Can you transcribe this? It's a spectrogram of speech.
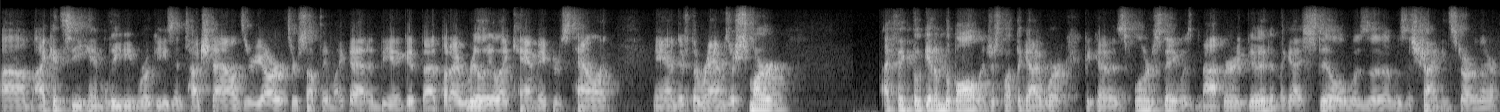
um, I could see him leading rookies in touchdowns or yards or something like that and being a good bet. But I really like Cam Akers' talent. And if the Rams are smart, I think they'll get him the ball and just let the guy work because Florida State was not very good, and the guy still was a was a shining star there.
